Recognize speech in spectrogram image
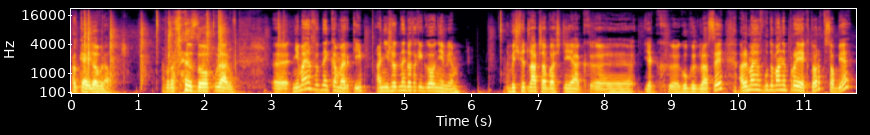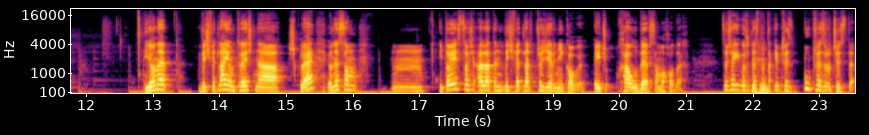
Okej, dobra. Wracając do okularów. E, nie mają żadnej kamerki, ani żadnego takiego, nie wiem, wyświetlacza właśnie jak, e, jak Google Glassy, ale mają wbudowany projektor w sobie i one wyświetlają treść na szkle i one są mm, i to jest coś ala ten wyświetlacz przeziernikowy HUD w samochodach. Coś takiego, że to jest takie przez, półprzezroczyste,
